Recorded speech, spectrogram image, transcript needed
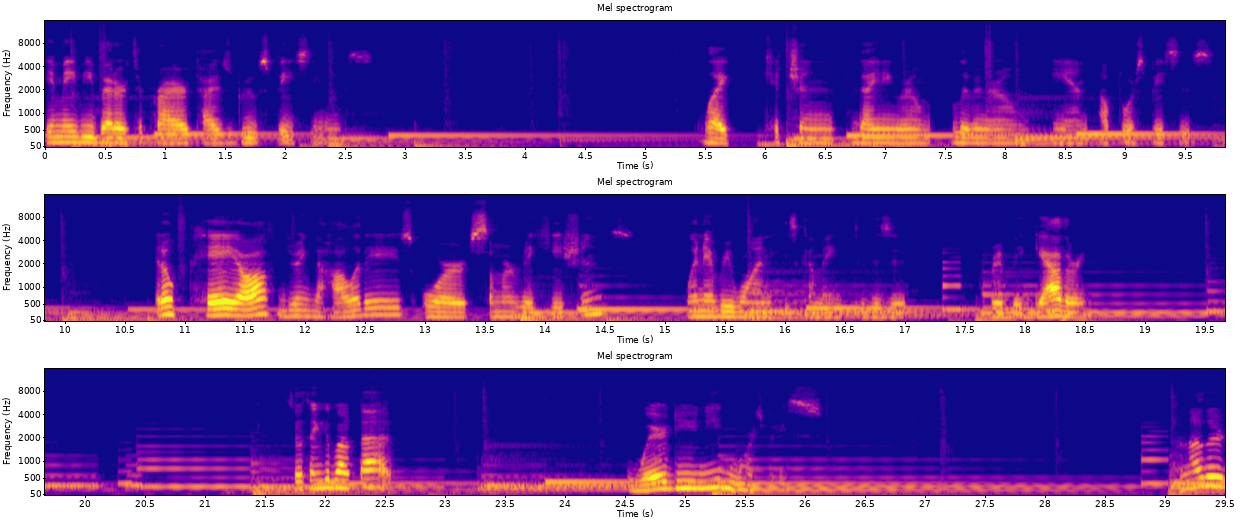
it may be better to prioritize group spacings like kitchen, dining room, living room, and outdoor spaces. It'll pay off during the holidays or summer vacations when everyone is coming to visit for a big gathering. So think about that. Where do you need more space? Another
